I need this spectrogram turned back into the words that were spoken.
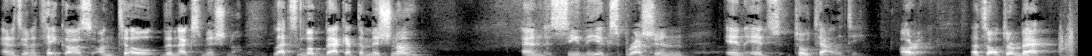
and it's going to take us until the next Mishnah. Let's look back at the Mishnah and see the expression in its totality. All right, let's all turn back.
